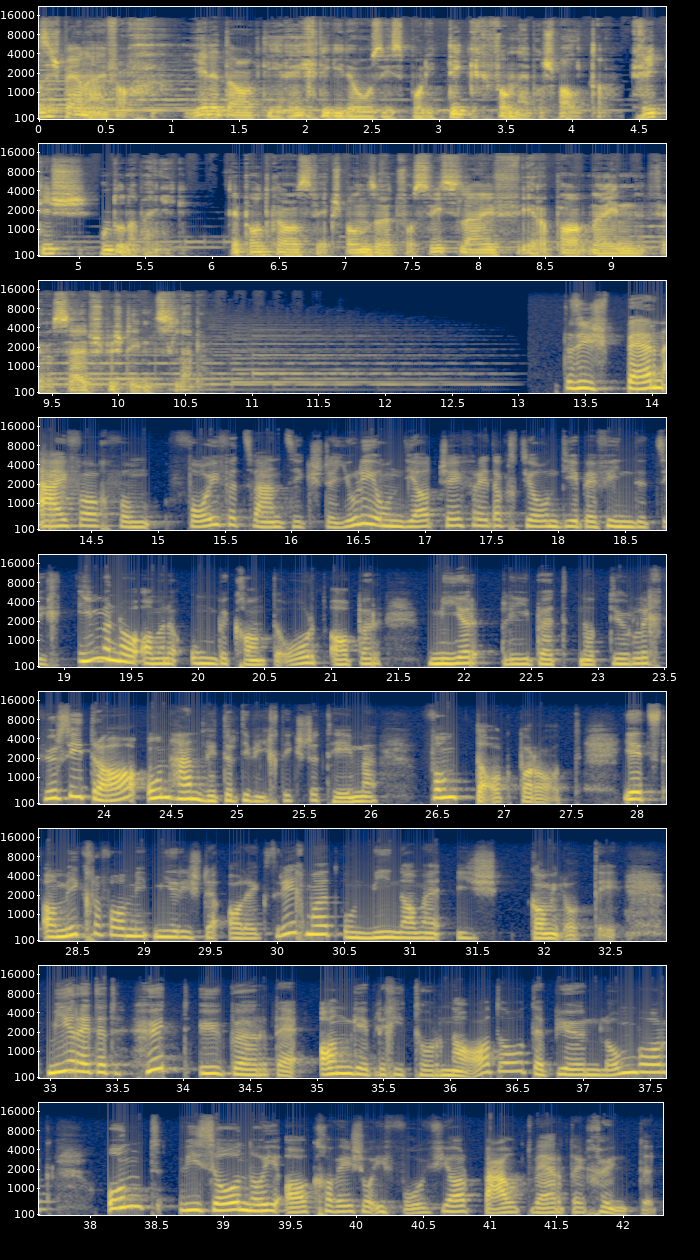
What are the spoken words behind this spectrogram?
Das ist Bern einfach. Jeden Tag die richtige Dosis Politik vom Nebelspalter. Kritisch und unabhängig. Der Podcast wird gesponsert von Swiss Life, ihrer Partnerin für ein selbstbestimmtes Leben. Das ist Bern einfach vom 25. Juli und ja, die Chefredaktion, die befindet sich immer noch an einem unbekannten Ort, aber wir bleiben natürlich für Sie dran und haben wieder die wichtigsten Themen vom Tag parat. Jetzt am Mikrofon mit mir ist der Alex Reichmuth und mein Name ist Camilotte. Wir reden heute über den angeblichen Tornado, den Björn Lomborg und wieso neue AKW schon in fünf Jahren gebaut werden könnten.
